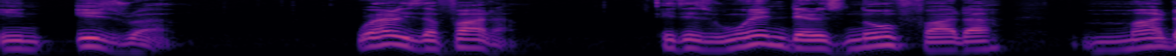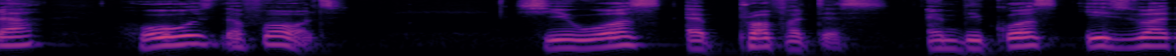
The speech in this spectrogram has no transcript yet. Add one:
in Israel. Where is the father? It is when there is no father, mother holds the fort. She was a prophetess and because Israel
